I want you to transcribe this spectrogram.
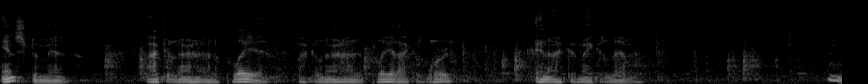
instrument, I could learn how to play it. If I could learn how to play it, I could work and I could make a living. Hmm.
